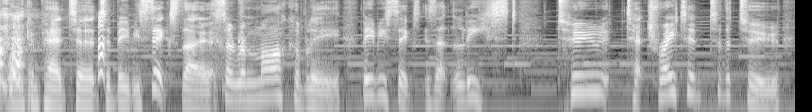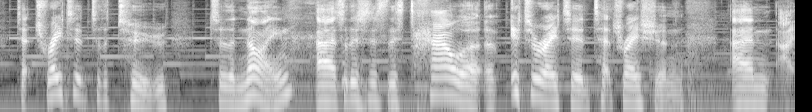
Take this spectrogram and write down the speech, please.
uh, when compared to, to BB6, though. So, remarkably, BB6 is at least 2 tetrated to the 2, tetrated to the 2, to the 9. Uh, so, this is this tower of iterated tetration. And I,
